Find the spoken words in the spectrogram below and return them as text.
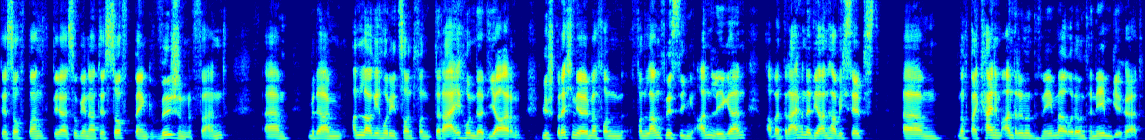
der Softbank, der sogenannte Softbank Vision Fund. Ähm, mit einem Anlagehorizont von 300 Jahren. Wir sprechen ja immer von, von langfristigen Anlegern, aber 300 Jahren habe ich selbst ähm, noch bei keinem anderen Unternehmer oder Unternehmen gehört.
